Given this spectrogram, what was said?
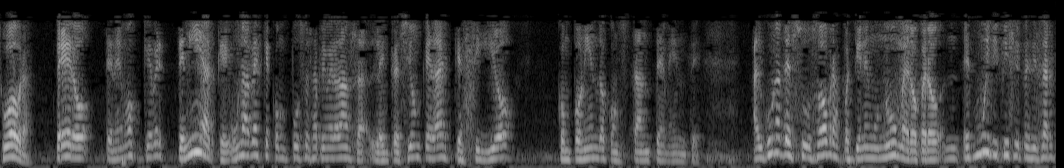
su obra pero tenemos que ver, tenía que, una vez que compuso esa primera danza, la impresión que da es que siguió componiendo constantemente. Algunas de sus obras pues tienen un número, pero es muy difícil precisar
